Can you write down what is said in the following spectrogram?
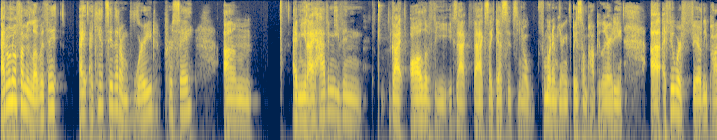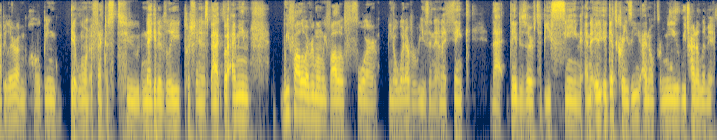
I don't know if I'm in love with it. I, I can't say that I'm worried per se. Um, I mean, I haven't even got all of the exact facts. I guess it's you know from what I'm hearing, it's based on popularity. Uh, I feel we're fairly popular. I'm hoping it won't affect us too negatively, pushing us back. But I mean, we follow everyone we follow for you know whatever reason, and I think that they deserve to be seen. And it, it gets crazy. I know for me, we try to limit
